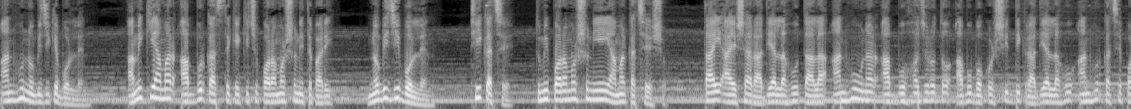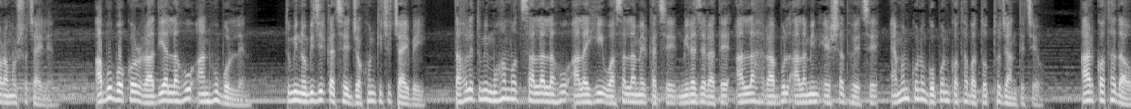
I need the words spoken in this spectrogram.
আনহু নবীজিকে বললেন আমি কি আমার আব্বুর কাছ থেকে কিছু পরামর্শ নিতে পারি? নবীজি বললেন, ঠিক আছে, তুমি পরামর্শ নিয়েই আমার কাছে এসো। তাই আয়েশা রাদিয়াল্লাহু তালা আনহু উনার আব্বু হজরত আবু বকর সিদ্দিক রাদিয়াল্লাহু আনহুর কাছে পরামর্শ চাইলেন। আবু বকর রাদিয়াল্লাহু আনহু বললেন, তুমি নবীজির কাছে যখন কিছু চাইবেই, তাহলে তুমি মুহাম্মদ সাল্লাল্লাহু আলাইহি ওয়াসাল্লামের কাছে মিরাজের রাতে আল্লাহ রাব্বুল আলামিন এরশাদ হয়েছে, এমন কোনো গোপন কথা বা তথ্য জানতে চেও। আর কথা দাও,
